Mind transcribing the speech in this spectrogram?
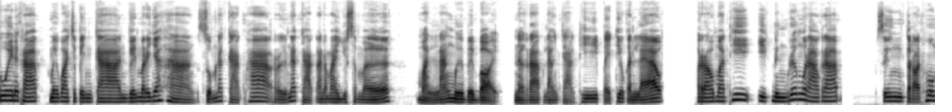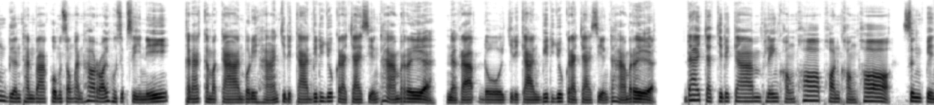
ด้วยนะครับ ไม่ว่าจะเป็นการเว้นระยะห่างสวมหน้ากากผ้าหรือหน้ากากอนามัยอยู่เสมอหมั่นล้างมือบ่อยๆนะครับ หลังจากที่ไปเที่ยวกันแล้ว เรามาที่อีกหนึ่งเรื่องราวครับ ซึ่งตลอดห่วงเดือนธันวาคม 2564 นี้ คณะกรรมการบริหารกิจการวิทยุกระจายเสียงทหารเรือนะครับ โดยกิจการวิทยุกระจายเสียงทหารเรือ ได้จัดกิจกรรมเพลงของพ่อพรของพ่อ ซึ่งเป็น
